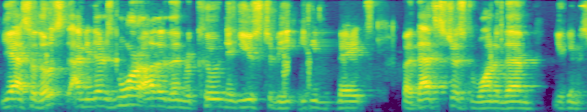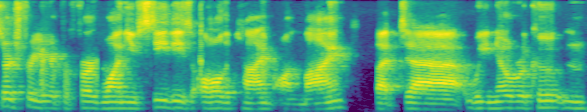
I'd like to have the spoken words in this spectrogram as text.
Yeah, so those, I mean, there's more other than Rakuten. It used to be Ebates but that's just one of them. You can search for your preferred one. You see these all the time online, but uh, we know Rakuten.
